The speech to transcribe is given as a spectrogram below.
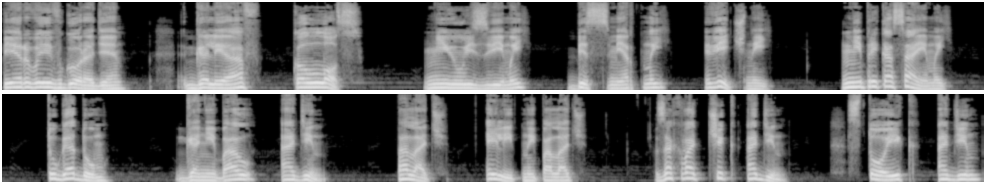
«Первый в городе. Голиаф — колосс. Неуязвимый, бессмертный, вечный. Неприкасаемый. Тугодум. Ганнибал — один. Палач. Элитный палач. Захватчик — один. Стоик — один.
